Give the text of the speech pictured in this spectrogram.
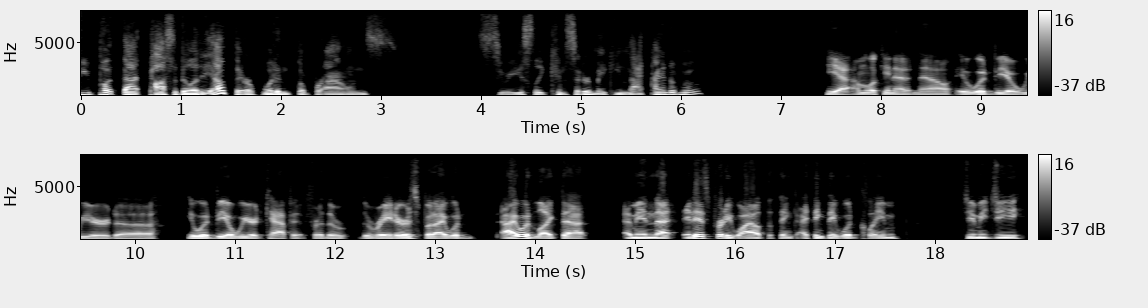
you put that possibility out there, wouldn't the Browns seriously consider making that kind of move? Yeah, I'm looking at it now. It would be a weird uh it would be a weird cap it for the the Raiders, but I would I would like that. I mean that it is pretty wild to think I think they would claim Jimmy G.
